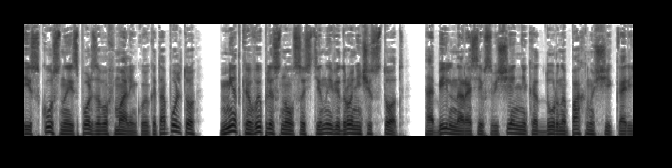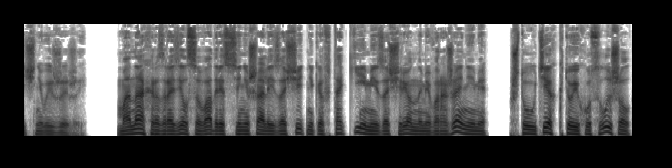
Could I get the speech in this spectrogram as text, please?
искусно использовав маленькую катапульту, метко выплеснул со стены ведро нечистот, обильно росив священника дурно пахнущей коричневой жижей. Монах разразился в адрес синешалей защитников такими изощренными выражениями, что у тех, кто их услышал,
